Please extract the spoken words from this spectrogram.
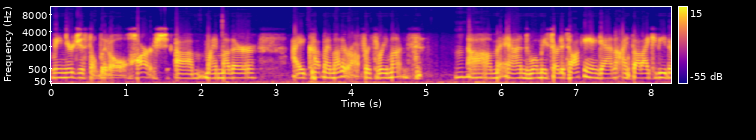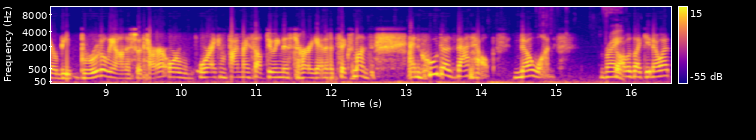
I mean, you're just a little harsh. Um, my mother, I cut my mother off for three months. Mm-hmm. Um, and when we started talking again, I thought I could either be brutally honest with her or, or I can find myself doing this to her again in six months. And who does that help? No one. Right. So I was like, you know what,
